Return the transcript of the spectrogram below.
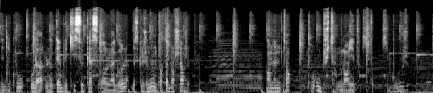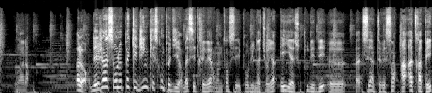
Et du coup, oh là, le câble qui se casse oh la gueule, parce que je mets mon portable en charge en même temps. Oh putain, alors il y a tout qui, qui bouge. Voilà. Alors, déjà, sur le packaging, qu'est-ce qu'on peut dire? Bah, C'est très vert, en même temps, c'est pour du Naturia, et il y a surtout des dés euh, assez intéressants à attraper.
